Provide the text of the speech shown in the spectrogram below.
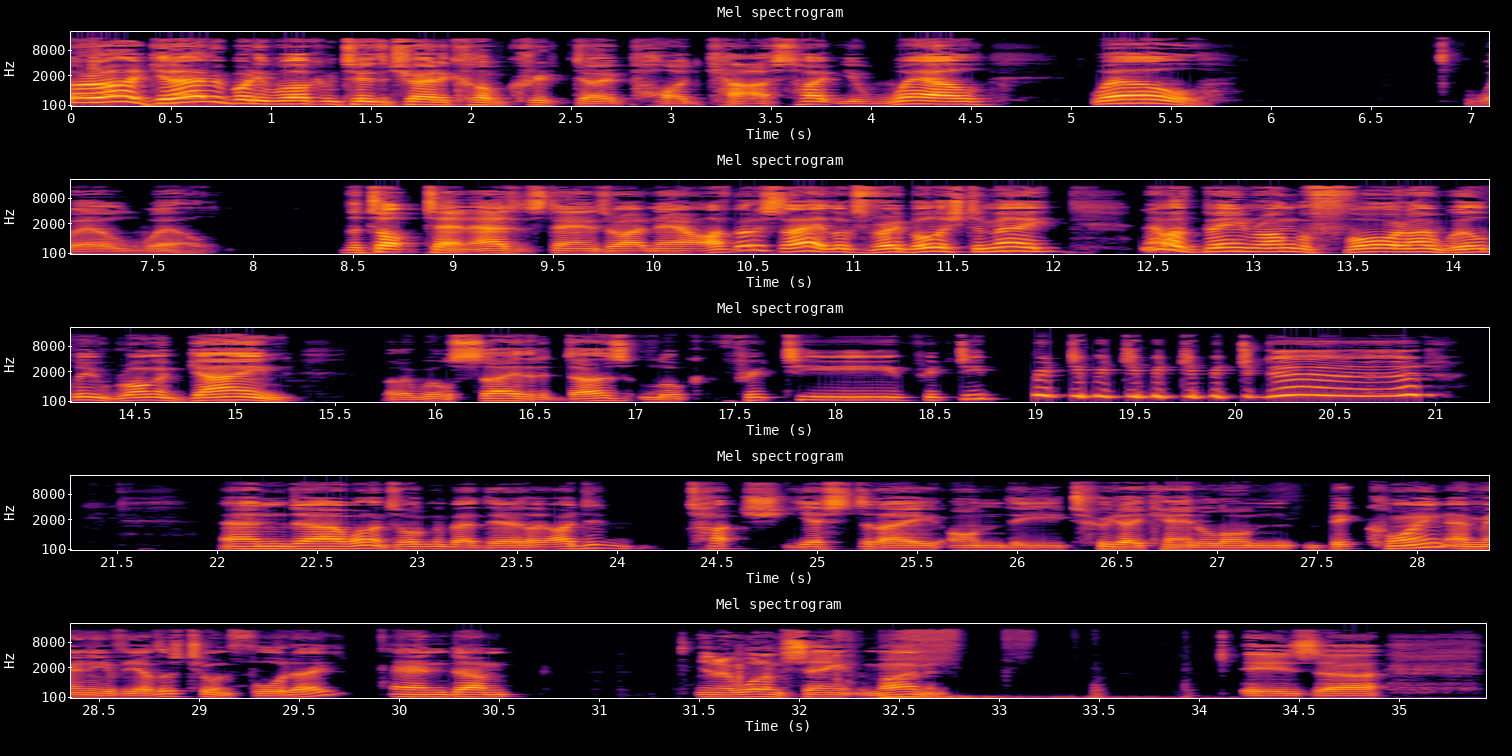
All right, g'day everybody. Welcome to the Trader Cobb Crypto Podcast. Hope you're well. Well, well, well. The top 10 as it stands right now, I've got to say, it looks very bullish to me. Now, I've been wrong before and I will be wrong again, but I will say that it does look pretty, pretty, pretty, pretty, pretty, pretty good. And uh, what I'm talking about there, I did touch yesterday on the two day candle on Bitcoin and many of the others, two and four days. And, um, you know, what I'm seeing at the moment is uh,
